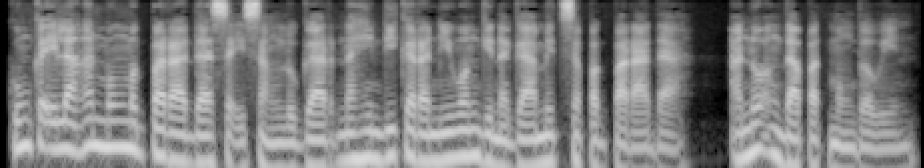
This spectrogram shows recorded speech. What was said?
Kung kailangan mong magparada sa isang lugar na hindi karaniwang ginagamit sa pagparada, ano ang dapat mong gawin?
